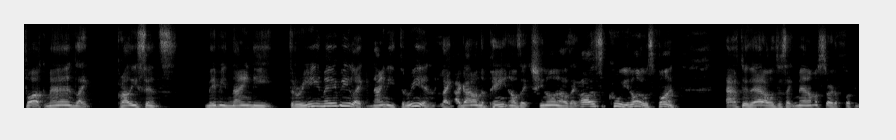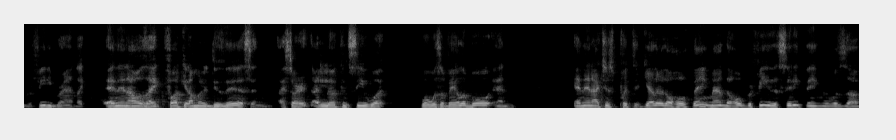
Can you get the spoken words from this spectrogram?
fuck man like probably since maybe 90 three, maybe like 93. And like I got on the paint, I was like, you know, and I was like, oh, this is cool. You know, it was fun. After that, I was just like, man, I'm gonna start a fucking graffiti brand. Like, and then I was like, fuck it, I'm gonna do this. And I started, I look and see what what was available, and and then I just put together the whole thing, man. The whole graffiti the city thing. It was uh,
